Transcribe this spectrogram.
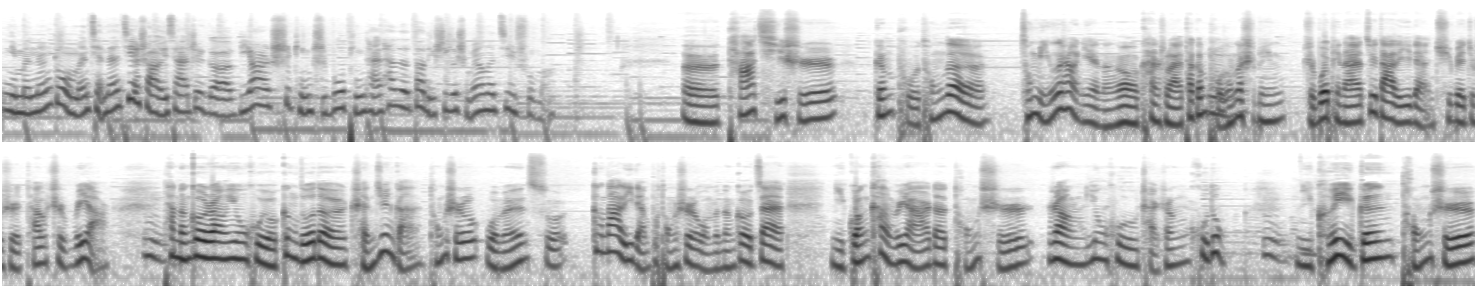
你们能给我们简单介绍一下这个 VR 视频直播平台，它的到底是一个什么样的技术吗？呃，它其实跟普通的从名字上你也能够看出来，它跟普通的视频直播平台最大的一点区别就是它是 VR，嗯，它能够让用户有更多的沉浸感。同时，我们所更大的一点不同是，我们能够在你观看 VR 的同时，让用户产生互动。嗯你可以跟同时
